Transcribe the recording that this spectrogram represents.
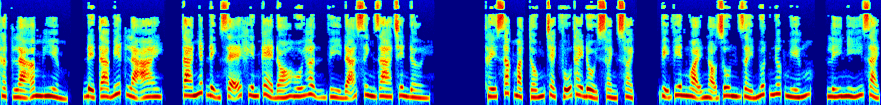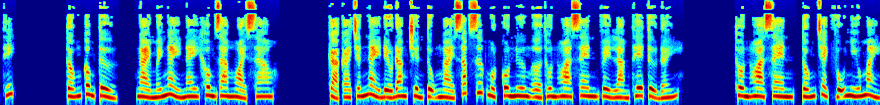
Thật là âm hiểm, để ta biết là ai, ta nhất định sẽ khiến kẻ đó hối hận vì đã sinh ra trên đời. Thấy sắc mặt Tống Trạch Vũ thay đổi xoành xoạch, vị viên ngoại nọ run rẩy nuốt nước miếng, Lý Nhí giải thích. Tống công tử, ngài mấy ngày nay không ra ngoài sao? Cả cái chấn này đều đang truyền tụng ngài sắp rước một cô nương ở thôn Hoa Sen về làm thê tử đấy. Thôn Hoa Sen, Tống Trạch Vũ nhíu mày.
